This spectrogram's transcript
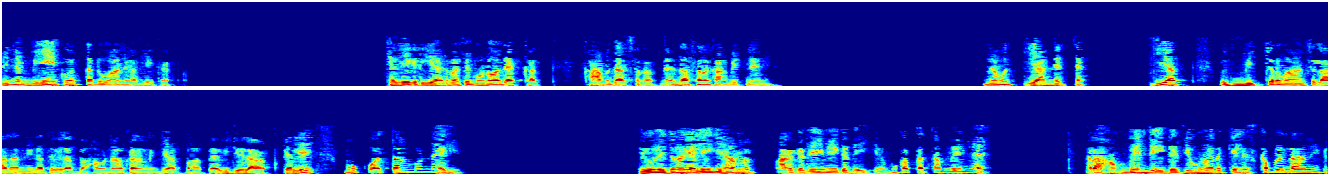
මෙන්න මේකවත් අඩු ගානේ අගය කරනවා. කැලේකට ගියාට පස්සේ මොනවද දැක්කත් කාම දර්ශනත් නෑ දර්ශන කාමෙත් නෑනේ. නමුත් යන්නේත් නෑ. ගියත් මෙච්චර මහන්සිලා ආරණ්‍යගත වෙලා භාවනා කරන්න ගියා පැවිදි වෙලා කැලේ මොකවත් හම්බුන්නේ නැහැ කියන. ඒගොල්ලෝ හිතන කැලේ ගියාම අරක දෙයි මේක දෙයි කියලා. මොකක්වත් හම්බෙන්නේ නැහැ. අර හම්බෙන්නේ ඉඳ තියුණාට කෙලස් කපලා දාන එක.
